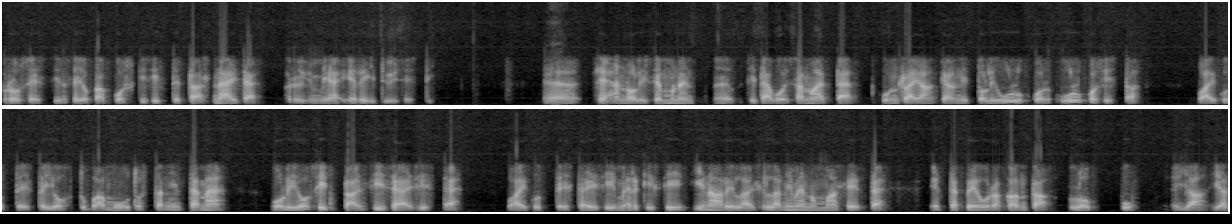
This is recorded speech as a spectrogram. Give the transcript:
prosessinsa, joka koski sitten taas näitä ryhmiä erityisesti. Sehän oli semmoinen, sitä voi sanoa, että kun rajankäynnit oli ulko, ulkoisista vaikutteista johtuvaa muutosta, niin tämä oli osittain sisäisistä vaikutteista. Esimerkiksi inarilaisilla nimenomaan se, että, että peurakanta loppu ja, ja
